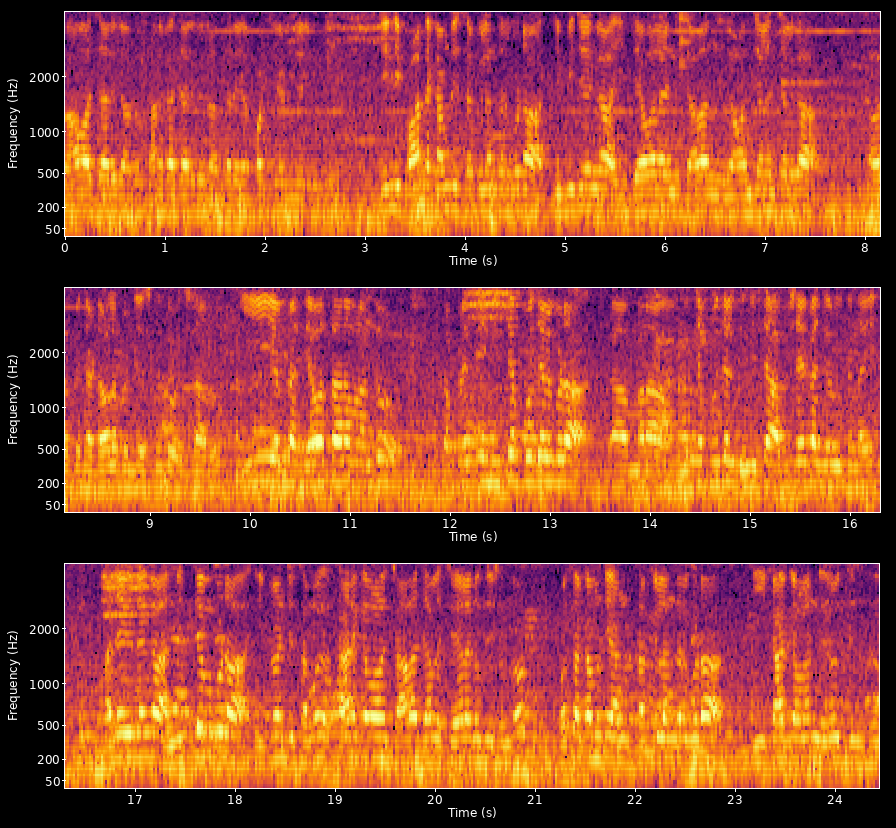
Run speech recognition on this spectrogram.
రామాచారి గారు కనకాచారి గారు అందరూ ఏర్పాటు చేయడం జరిగింది. దీన్ని పాత కమిటీ సభ్యులందరూ కూడా దిగ్విజయంగా ఈ దేవాలయాన్ని చాలా అంచెలంచెలుగా కొంచెం డెవలప్మెంట్ చేసుకుంటూ వచ్చినారు. ఈ యొక్క దేవస్థానం నందు ఒక ప్రతి నిత్య పూజలు కూడా మన నిత్య పూజలు నిత్య అభిషేకాలు జరుగుతున్నాయి. అదేవిధంగా నిత్యం కూడా ఇటువంటి సమ కార్యక్రమాలు చాలా చాలా చేయాలనే ఉద్దేశంతో కొత్త కమిటీ అంద సభ్యులందరూ కూడా ఈ కార్యక్రమాలను నిర్వహిస్తూ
